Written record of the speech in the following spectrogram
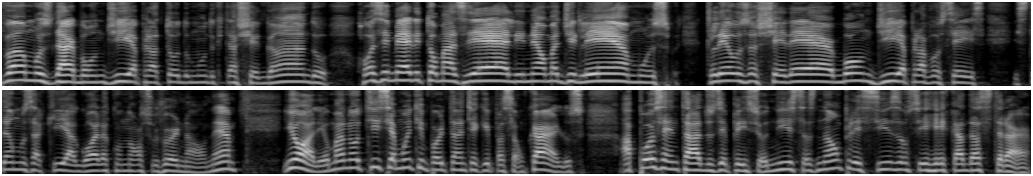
vamos dar bom dia para todo mundo que está chegando. Rosemary Tomazelli, Nelma de Lemos, Cleusa Scherer, bom dia para vocês. Estamos aqui agora com o nosso jornal, né? E olha, uma notícia muito importante aqui para São Carlos: aposentados e pensionistas não precisam se recadastrar.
